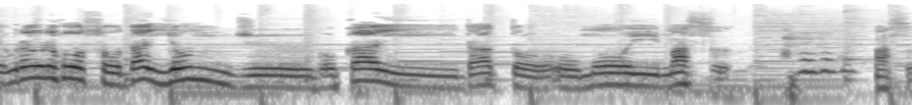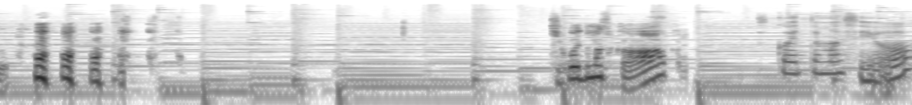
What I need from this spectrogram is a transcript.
ー、裏裏放送第45回だと思います。ます。聞こえてますか？聞こえてますよ。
